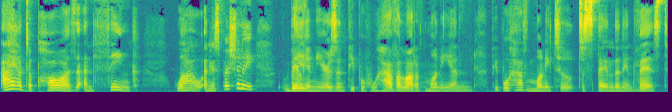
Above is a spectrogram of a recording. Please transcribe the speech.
i had to pause and think wow and especially billionaires and people who have a lot of money and people who have money to to spend and invest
